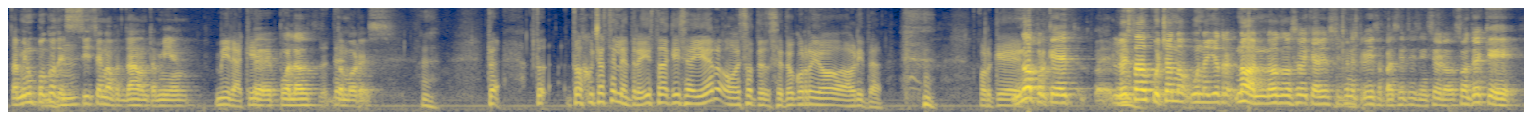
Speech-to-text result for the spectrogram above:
también un poco de Season of Down también. Mira, que... Eh, por los tambores. ¿Tú, escuchaste la entrevista que hice ayer o eso se te ha ocurrido ahorita? porque... No, porque lo he estado escuchando una y otra No, no, no sé que habías hecho una entrevista, para serte sincero. Solamente que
